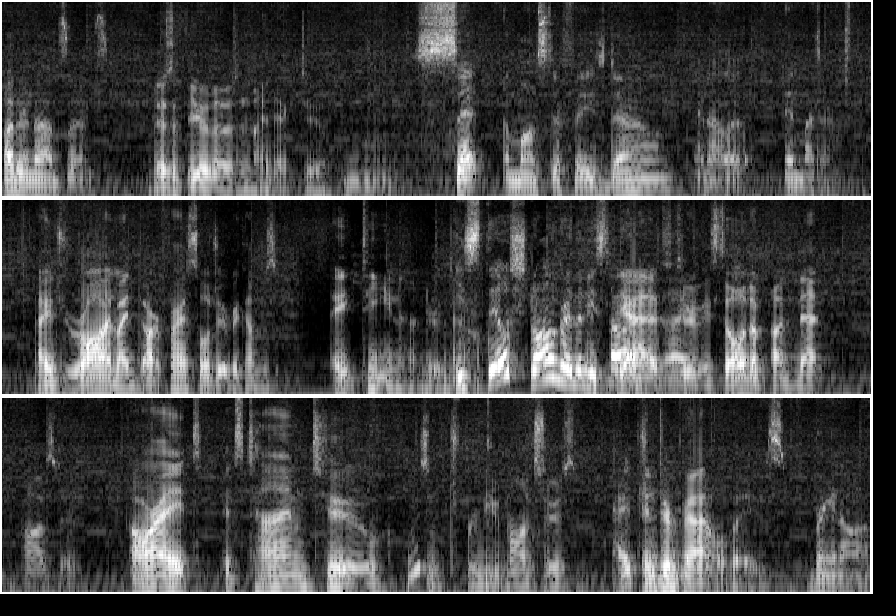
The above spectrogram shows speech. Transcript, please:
utter nonsense. There's a few of those in my deck too. Set a monster face down, and I'll end my turn. I draw, and my Darkfire Soldier becomes 1800. Now. He's still stronger than he started. yeah, that's Like, true. He's still in a, a net positive. All right, it's time to do some tribute monsters. Enter battle phase. Bring it on.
